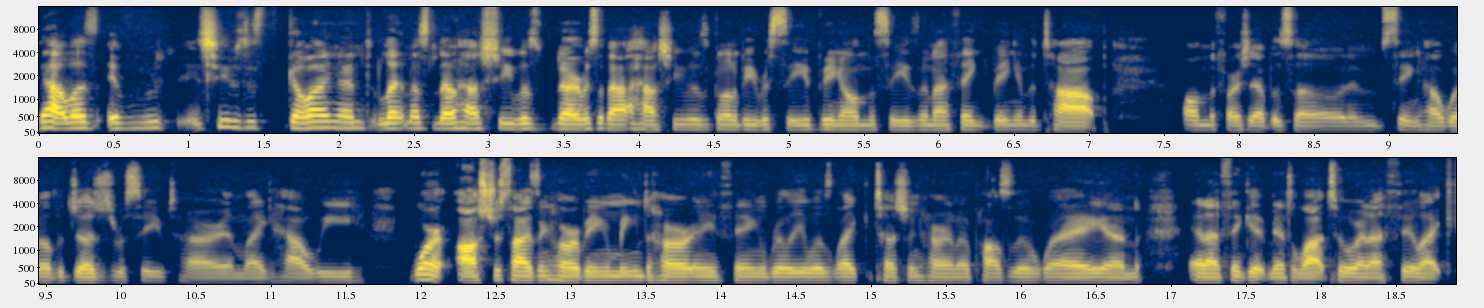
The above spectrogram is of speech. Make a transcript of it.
that was it. She was just going and letting us know how she was nervous about how she was going to be received being on the season. I think being in the top on the first episode and seeing how well the judges received her and like how we weren't ostracizing her, being mean to her, or anything. Really, was like touching her in a positive way, and and I think it meant a lot to her. And I feel like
